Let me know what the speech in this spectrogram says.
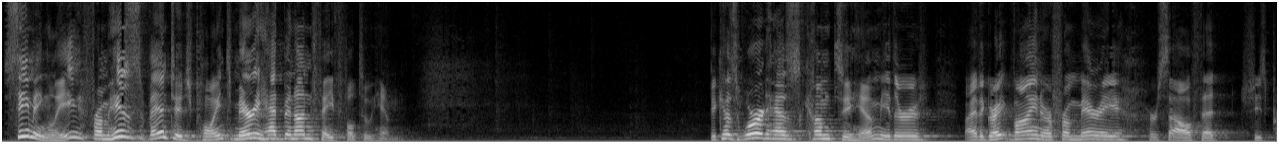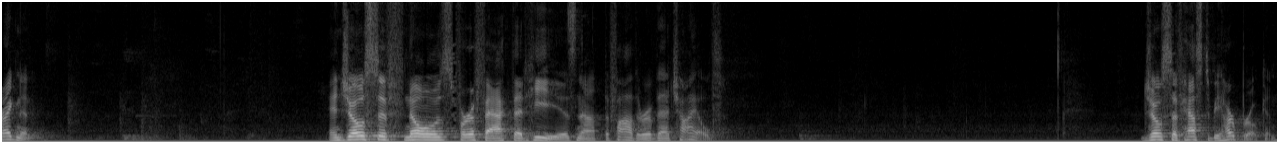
seemingly, from his vantage point, Mary had been unfaithful to him. Because word has come to him, either by the grapevine or from Mary herself, that she's pregnant. And Joseph knows for a fact that he is not the father of that child. Joseph has to be heartbroken.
